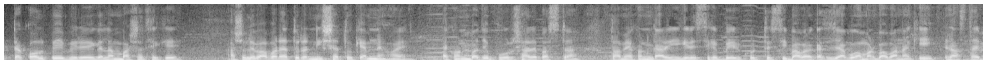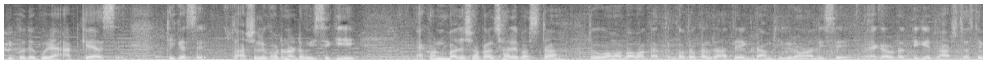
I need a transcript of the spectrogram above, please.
একটা কল পেয়ে বেরোয় গেলাম বাসা থেকে। আসলে বাবার এতটা নিঃস্বার্থ কেমনে হয়? এখন বাজে ভোর সাড়ে পাঁচটা, তো আমি এখন গাড়ি গ্যারেজ থেকে বের করতেছি, বাবার কাছে যাব, আমার বাবা নাকি রাস্তায় বিপদে পড়ে আটকে আছে, ঠিক আছে? তো আসলে ঘটনাটা হয়েছে কি, এখন বাজে সকাল সাড়ে পাঁচটা, তো আমার বাবা গতকাল রাতে গ্রাম থেকে রওনা দিছে এগারোটার দিকে, তো আস্তে আস্তে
